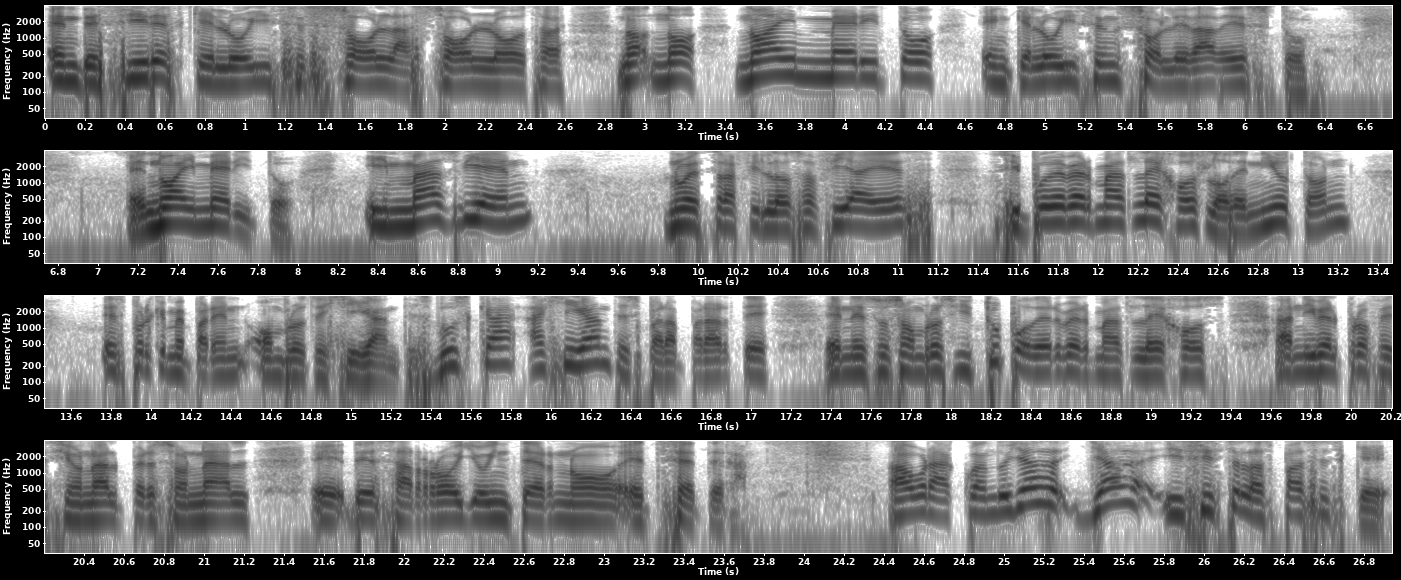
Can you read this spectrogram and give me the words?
en decir es que lo hice sola, solo. no, no, no hay mérito en que lo hice en soledad esto. Eh, no hay mérito. Y más bien, nuestra filosofía es, si pude ver más lejos lo de Newton, es porque me paré en hombros de gigantes. Busca a gigantes para pararte en esos hombros y tú poder ver más lejos a nivel profesional, personal, eh, desarrollo interno, etc. Ahora, cuando ya, ya hiciste las paces que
